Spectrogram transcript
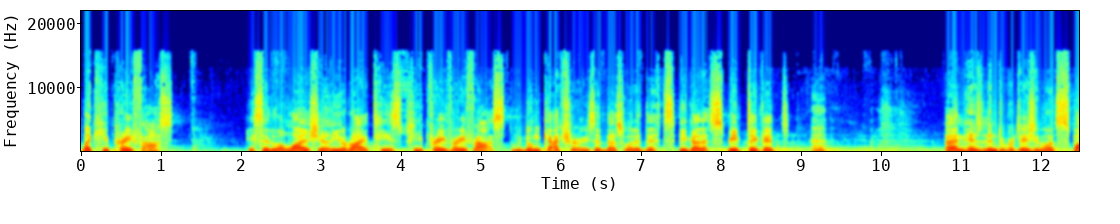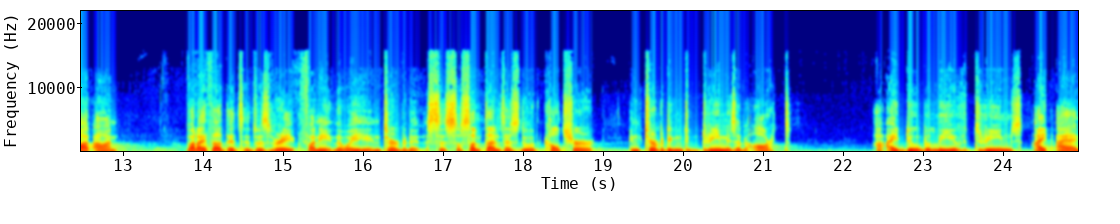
like he pray fast. He said, Well, Sheikh, you're right. He's, he pray very fast. We don't catch her. He said, That's what it is. He got a speed ticket. and his interpretation was spot on. But I thought it, it was very funny the way he interpreted it. So, so sometimes has to do with culture. Interpreting the dream is an art. I, I do believe dreams. I, I,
